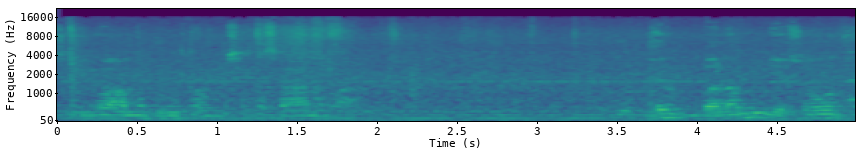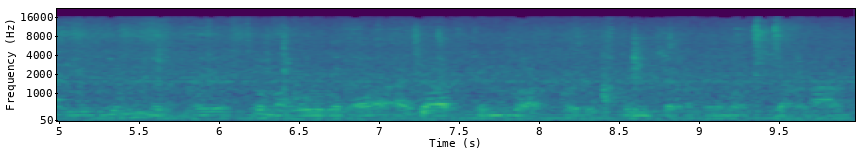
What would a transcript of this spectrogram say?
श्रीरामदूतं शिरसा नमः। बुद्धिर्बलं यशोधैर्यं निर्भयत्वमरोगता अजाड्यं वाक्पटुत्वं च हनुमत्सरणात्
